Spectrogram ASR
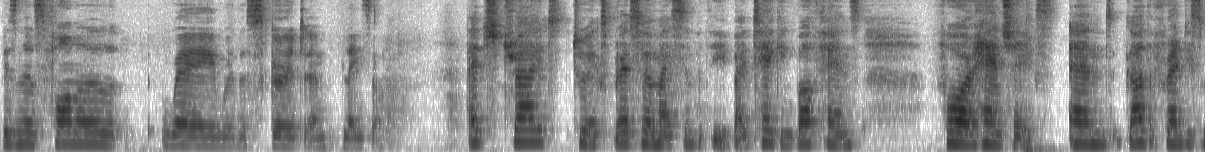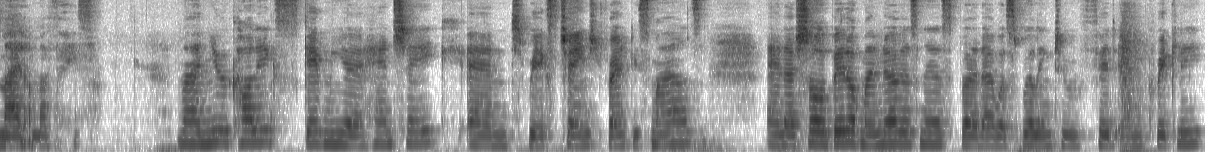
business formal way with a skirt and blazer. I tried to express her my sympathy by taking both hands for handshakes and got a friendly smile on my face. My new colleagues gave me a handshake and we exchanged friendly smiles. And I showed a bit of my nervousness, but I was willing to fit in quickly.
